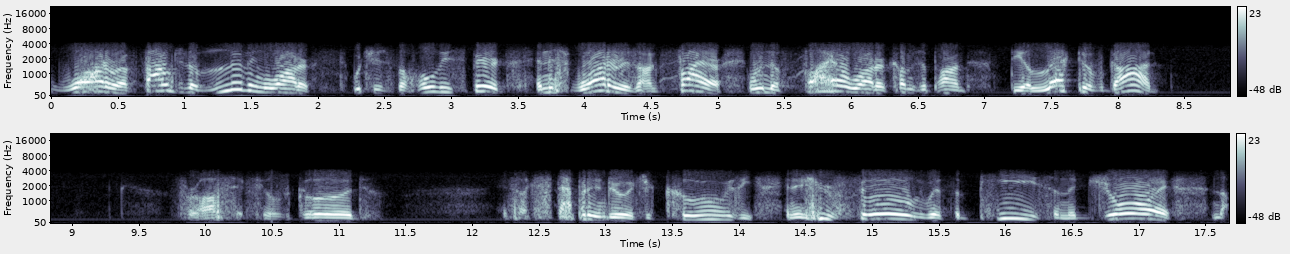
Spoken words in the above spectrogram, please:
water, a fountain of living water, which is the Holy Spirit, and this water is on fire. And when the fire water comes upon the elect of God, for us it feels good it's like stepping into a jacuzzi, and you're filled with the peace and the joy and the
